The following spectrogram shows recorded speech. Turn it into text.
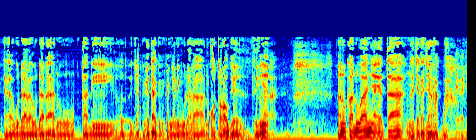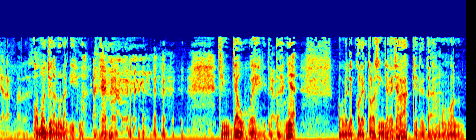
ya udara-udara nu tadi uh, kita kenjaring udara nu kotor oge tehnya anu keduanya eta ngajaga jarak bah. Jaga jarak komo oh, jeung anu nagih mah. Cing jauh weh gitu tanya web kolektor sing jaga jarak gitu mohon.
